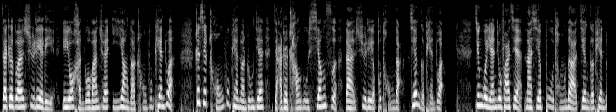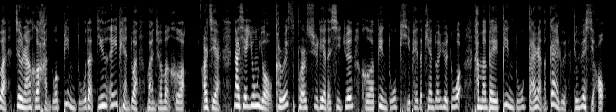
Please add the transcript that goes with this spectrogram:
在这段序列里，也有很多完全一样的重复片段，这些重复片段中间夹着长度相似但序列不同的间隔片段。经过研究发现，那些不同的间隔片段竟然和很多病毒的 DNA 片段完全吻合。而且那些拥有 CRISPR 序列的细菌和病毒匹配的片段越多，它们被病毒感染的概率就越小。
